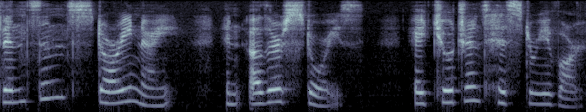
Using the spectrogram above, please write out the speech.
Vincent's Starry Night and Other Stories. A Children's History of Art.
